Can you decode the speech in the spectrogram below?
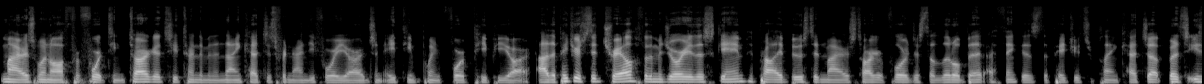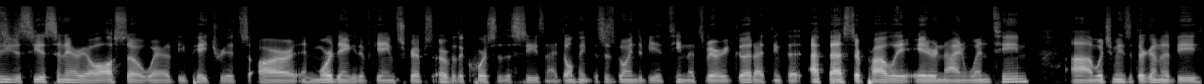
Meyers went off for 14 targets. He turned them into nine catches for 94 yards and 18.4 PPR. Uh, the Patriots did trail for the majority of this game. It probably boosted Meyers' target floor just a little bit, I think, as the Patriots are playing catch up. But it's easy to see a scenario also where the Patriots are in more negative game scripts over the course of the season. I don't think this is going to be a team that's very good. I think that at best they're probably eight or nine win team uh, which means that they're going to be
